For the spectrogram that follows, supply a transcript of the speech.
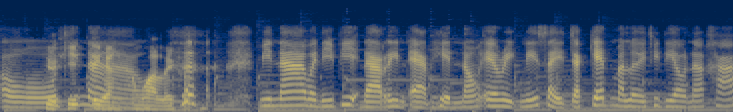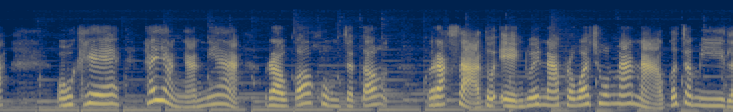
โอ้อยู่ที่ขี้หเตียงนาวทั้งวันเลยครับมีหน้าวันนี้พี่ดารินแอบเห็นน้องเอริกนี่ใส่แจ็คเก็ตมาเลยทีเดียวนะคะ โอเค ถ้าอย่างนั้นเนี่ย เราก็คงจะต้อง รักษาตัวเองด้วยนะ เพราะว่าช่วงหน้าหนาวก็จะมีห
